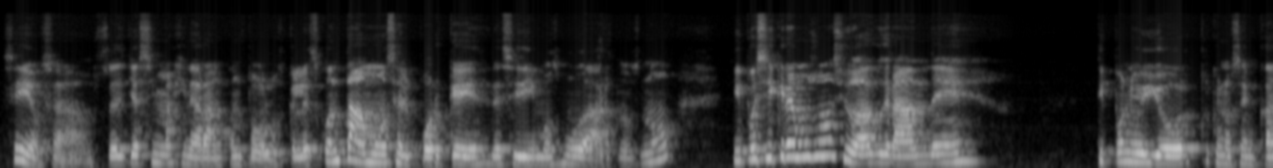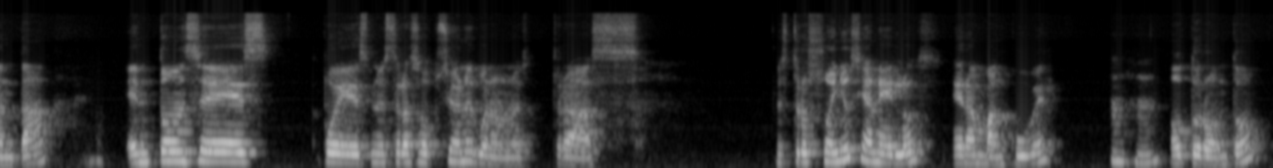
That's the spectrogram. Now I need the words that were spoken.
Sí, o sea, ustedes ya se imaginarán con todos los que les contamos el por qué decidimos mudarnos, ¿no? Y pues sí queremos una ciudad grande, tipo New York, porque nos encanta. Entonces, pues nuestras opciones, bueno, nuestras, nuestros sueños y anhelos eran Vancouver o Toronto,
